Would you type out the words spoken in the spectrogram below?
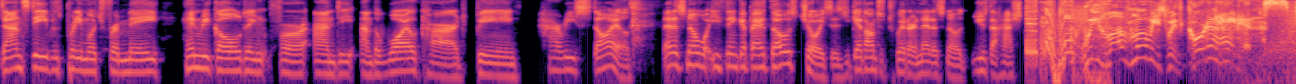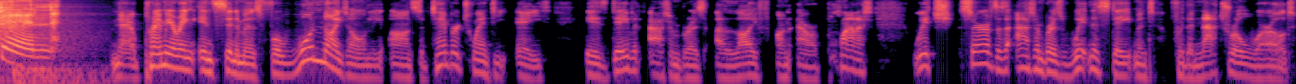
Dan Stevens, pretty much for me, Henry Golding for Andy, and the wild card being Harry Styles. Let us know what you think about those choices. You get onto Twitter and let us know. Use the hashtag. We love movies with Gordon Hayden. Spin. Now, premiering in cinemas for one night only on September 28th is David Attenborough's A Life on Our Planet which serves as Attenborough's witness statement for the natural world.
